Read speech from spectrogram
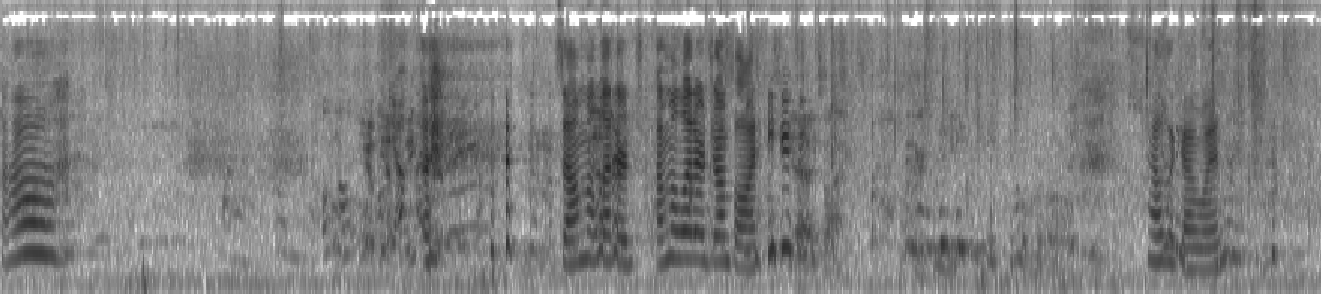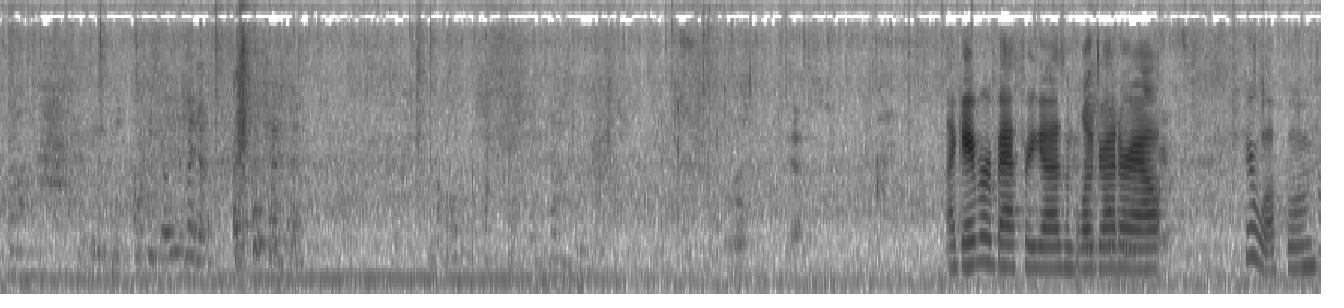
oh. So I'm gonna let her. I'm gonna let her jump on you. Yeah, that's fine. How's it going? I gave her a bath for you guys and blow dried her out. You're welcome.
